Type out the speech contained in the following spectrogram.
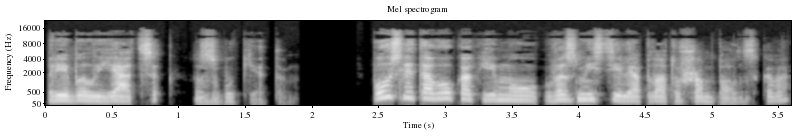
прибыл Яцек с букетом. После того, как ему возместили оплату шампанского,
